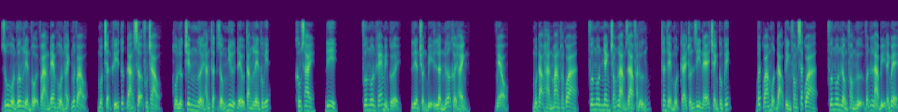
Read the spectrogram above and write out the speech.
du hồn vương liền vội vàng đem hồn hạch nuốt vào, một trận khí tức đáng sợ phun trào, hồn lực trên người hắn thật giống như đều tăng lên không ít. Không sai, đi. Phương nôn khẽ mỉm cười, liền chuẩn bị lần nữa khởi hành. Vèo. Một đạo hàn mang thoáng qua phương nôn nhanh chóng làm ra phản ứng, thân thể một cái tuấn di né tránh công kích. Bất quá một đạo kình phong sát qua, phương nôn lồng phòng ngự vẫn là bị đánh bể,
